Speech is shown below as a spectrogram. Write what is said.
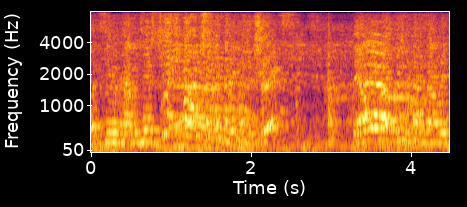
Let's see what happens here. Switch bomb shot is making the tricks. They only like using that nollie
